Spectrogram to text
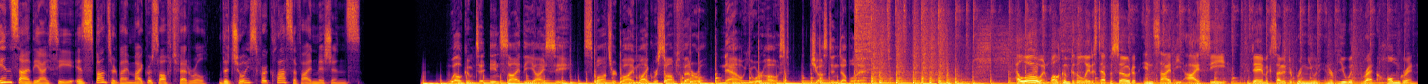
Inside the IC is sponsored by Microsoft Federal, the choice for classified missions. Welcome to Inside the IC, sponsored by Microsoft Federal. Now, your host, Justin Doubleday. Hello, and welcome to the latest episode of Inside the IC. Today, I'm excited to bring you an interview with Brett Holmgren,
